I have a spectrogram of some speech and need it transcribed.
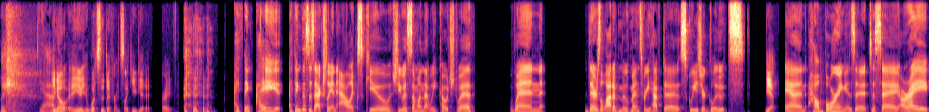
Like, Yeah. you know, you- what's the difference? Like, you get it, right? I think I I think this is actually an Alex cue. She was someone that we coached with when there's a lot of movements where you have to squeeze your glutes. yeah. And how boring is it to say, "All right,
